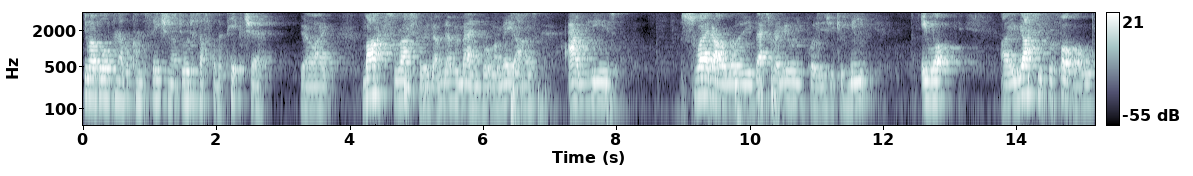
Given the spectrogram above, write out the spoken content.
do I go up and have a conversation or do I just ask for the picture? Yeah, like Marcus Rashford, I've never met him, but my mate has. and he's swear down one of the best Premier League players you can meet. He what? Uh, if you ask him for a photo,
